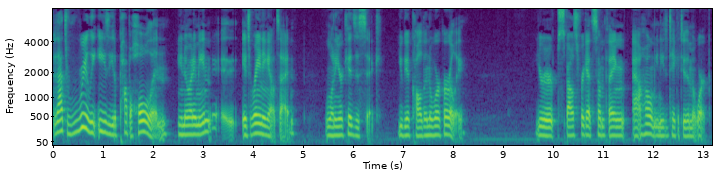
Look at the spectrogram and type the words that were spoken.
that's really easy to pop a hole in. You know what I mean? It's raining outside. One of your kids is sick. You get called into work early. Your spouse forgets something at home. You need to take it to them at work.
